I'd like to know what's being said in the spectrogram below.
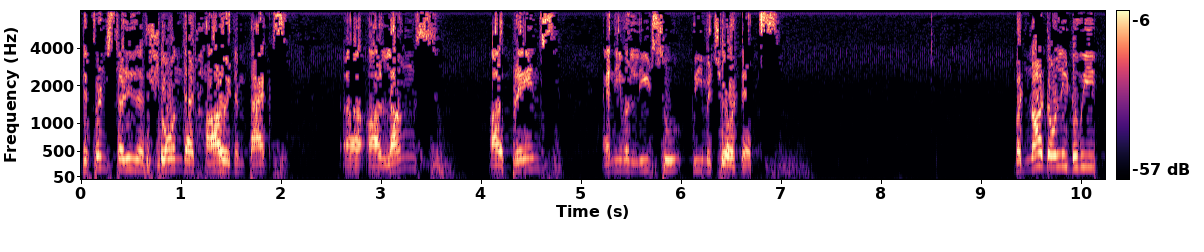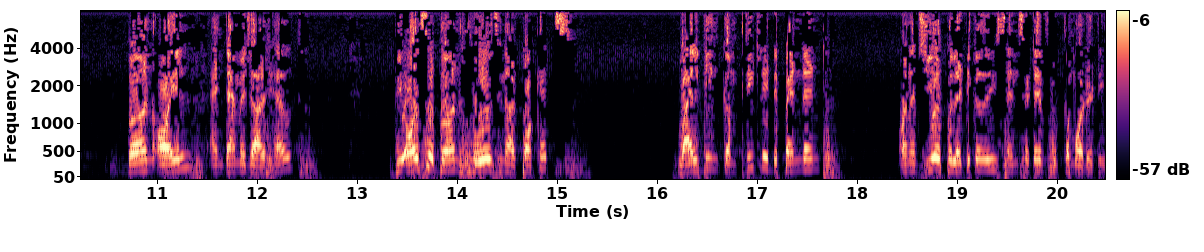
Different studies have shown that how it impacts uh, our lungs, our brains, and even leads to premature deaths. But not only do we burn oil and damage our health, we also burn holes in our pockets while being completely dependent on a geopolitically sensitive commodity.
